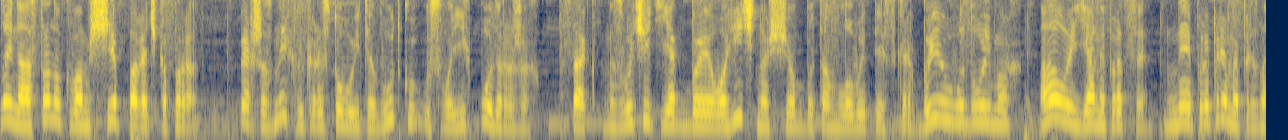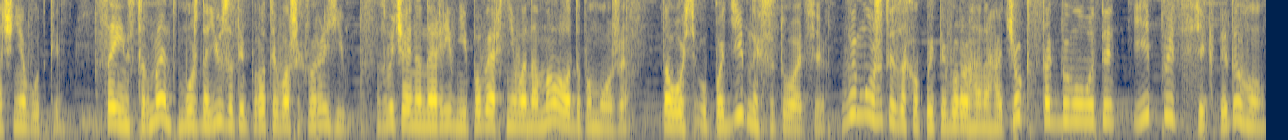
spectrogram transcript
Ну і наостанок вам ще парочка порад. Перша з них використовуйте вудку у своїх подорожах. Так, звучить якби логічно, щоб там ловити скарби у водоймах, але я не про це, не про пряме призначення вудки. Цей інструмент можна юзати проти ваших ворогів. Звичайно, на рівній поверхні вона мало допоможе. Та ось у подібних ситуаціях ви можете захопити ворога на гачок, так би мовити, і підсікти того.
